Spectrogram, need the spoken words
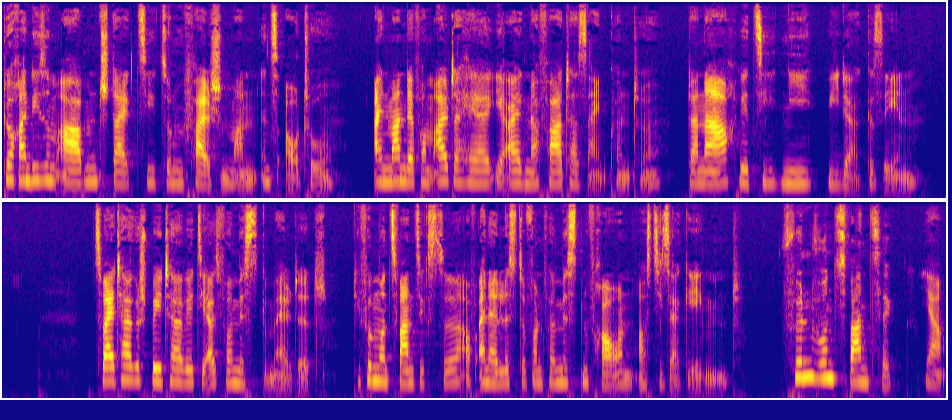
Doch an diesem Abend steigt sie zu einem falschen Mann ins Auto. Ein Mann, der vom Alter her ihr eigener Vater sein könnte. Danach wird sie nie wieder gesehen. Zwei Tage später wird sie als vermisst gemeldet. Die 25. auf einer Liste von vermissten Frauen aus dieser Gegend. 25? Ja.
